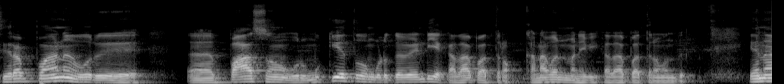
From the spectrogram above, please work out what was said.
சிறப்பான ஒரு பாசம் ஒரு முக்கியத்துவம் கொடுக்க வேண்டிய கதாபாத்திரம் கணவன் மனைவி கதாபாத்திரம் வந்து. ஏன்னா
